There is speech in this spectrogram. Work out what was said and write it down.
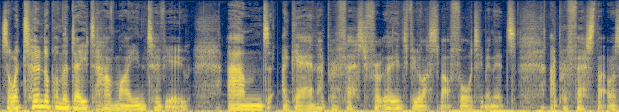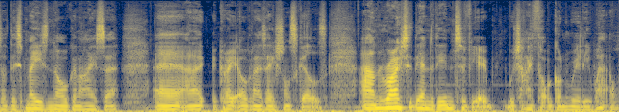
So I turned up on the day to have my interview, and again, I professed. For, the interview lasted about forty minutes. I professed that I was this amazing organizer uh, and a great organisational skills. And right at the end of the interview, which I thought had gone really well,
